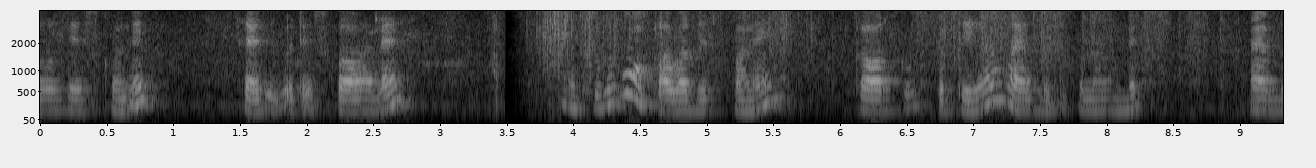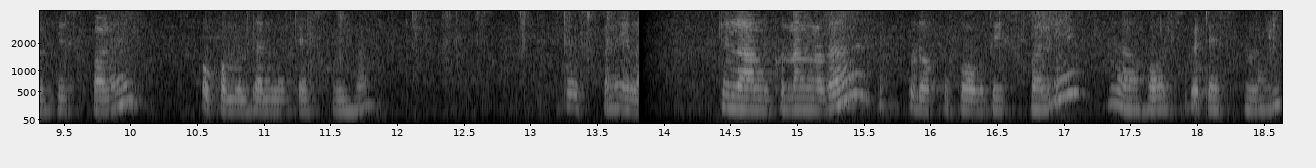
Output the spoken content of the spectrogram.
రోల్ చేసుకొని సైడ్కి పెట్టేసుకోవాలి. ఇప్పుడు కవర్ తీసుకొని కవర్కు కొద్దిగా ఆయిల్ పెట్టుకున్నామండి ఆయిల్ తీసుకొని ఒక ముద్దను పెట్టేసుకుందాం. పెట్టేసుకొని ఇలా ఇలా అనుకున్నాం కదా ఇప్పుడు ఒక పోగు తీసుకొని హోల్స్ పెట్టేసుకుందాము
